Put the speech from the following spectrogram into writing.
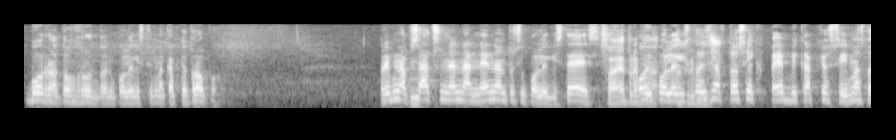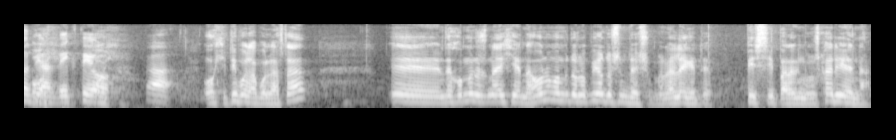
Μπορούν να τον βρουν τον υπολογιστή με κάποιο τρόπο; Πρέπει να ψάξουν έναν έναν τους υπολογιστές. Ο υπολογιστής αυτός εκπέμπει κάποιος σήμα στο διαδίκτυο. Όχι, όχι. τίποτα από όλα αυτά. Ε, Ενδεχομένως να έχει ένα όνομα με τον οποίο να το συνδέσουμε. Να λέγεται PC παραδείγματος χάρη 1.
